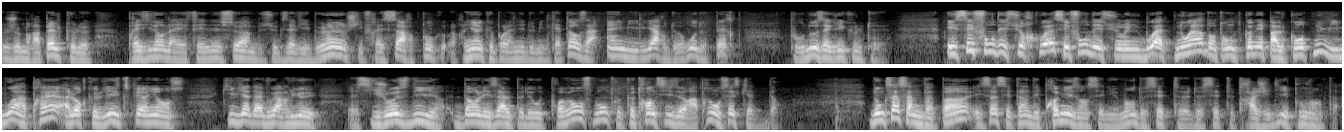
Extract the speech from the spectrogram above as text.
Je me rappelle que le président de la FNSEA, M. Xavier Belin, chiffrait ça pour, rien que pour l'année 2014 à 1 milliard d'euros de pertes pour nos agriculteurs. Et c'est fondé sur quoi? C'est fondé sur une boîte noire dont on ne connaît pas le contenu huit mois après, alors que l'expérience qui vient d'avoir lieu, euh, si j'ose dire, dans les Alpes de Haute-Provence montre que 36 heures après, on sait ce qu'il y a dedans. Donc ça, ça ne va pas, et ça, c'est un des premiers enseignements de cette, de cette tragédie épouvantable.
